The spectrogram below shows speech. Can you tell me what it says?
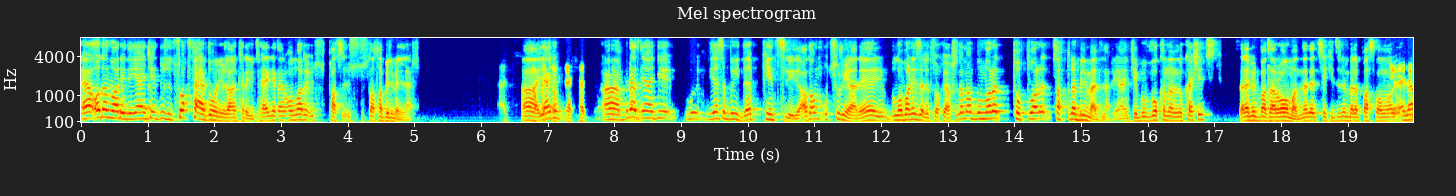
Hə, o da var idi. Yəni ki, düzdür, çox fərdi oynayır Ankara gücü. Həqiqətən onlar da üst pası üst-üstə ata bilmirlər. Ha, yəni ha, biraz yəni ki, bu deyəsə bu idi, Pensli idi. Adam uçur yəni. Lobanizə də çox yaxşıdır, amma bunlara topları çatdıra bilmədilər. Yəni ki, bu Vokanla Lukasic belə bir bacarığı olmadı. Nə də çəkicinin belə pas balonu. Elə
